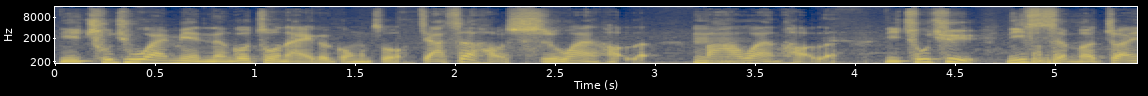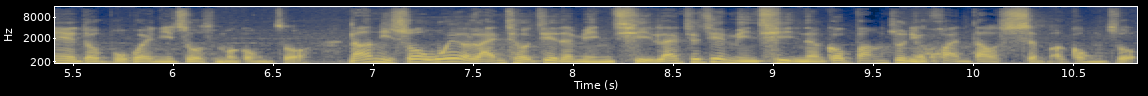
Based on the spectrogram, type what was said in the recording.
你出去外面能够做哪一个工作？假设好十万好了，八万好了，你出去你什么专业都不会，你做什么工作？然后你说我有篮球界的名气，篮球界名气能够帮助你换到什么工作？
